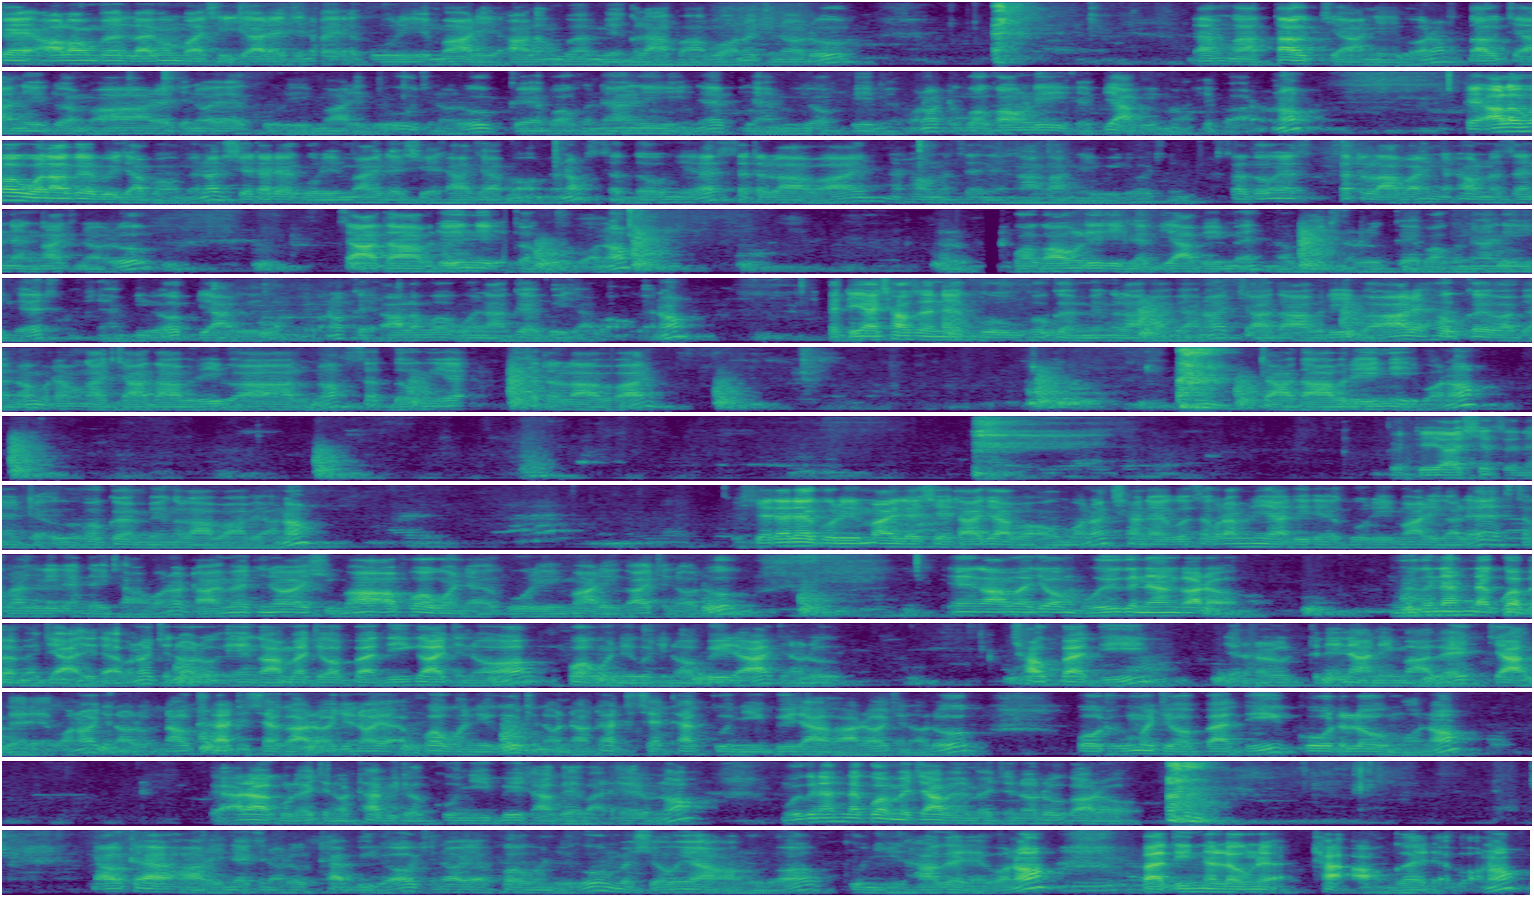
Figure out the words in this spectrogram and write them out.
ကဲအားလုံးပဲ live မှာရှိကြတဲ့ကျွန်တော်ရဲ့အကူဒီအမတွေအားလုံးပဲမင်္ဂလာပါပေါ့နော်ကျွန်တော်တို့ဒါမှတောက်ကြနေပေါ့နော်တောက်ကြနေအတွက်မှာတဲ့ကျွန်တော်ရဲ့အကူဒီအမတွေကိုကျွန်တော်တို့ကဲပေါကနန်းလေးနဲ့ပြန်ပြီးတော့ပေးမယ်ပေါ့နော်တကောကောင်းလေးတွေပြပေးမှာဖြစ်ပါတော့နော်ကဲအားလုံးပဲဝင်လာခဲ့ပေးကြပါဦးမယ်နော် share ထားတဲ့ကိုဒီမိုက်လည်း share ထားကြပါဦးမယ်နော်73ရက်17လပိုင်း2025ကနေပြီးတော့ကျွန်တော်73ရက်17လပိုင်း2025ကျွန်တော်တို့ဇာတာပတိနေ့အတွက်ကိုပေါ့နော် ဘွားကောင်းလေးတွေလည်းပြပေးမယ်နောက်ပြီးကျွန်တော်တို့ကဲပေါကနန်းလေးတွေလည်းပြန်ပြီးတော့ပြပေးပါမယ်ပေါ့နော်ကဲအားလုံးပဲဝင်လာခဲ့ပေးကြပါဦးဗျာနော်169ဟုတ်ကဲ့မင်္ဂလာပါဗျာနော်ဂျာတာပတိပါတဲ့ဟုတ်ကဲ့ပါဗျာနော်မတော်ကဂျာတာပတိပါလို့နော်73ရက်17လပိုင်းဂျာတာပတိနေ့ပေါ့နော်က180တဲ့ဦးဟုတ်ကဲ့မင်္ဂလာပါဗျာနော် ရှယ်တဲ့ကိုဒီမိုက်လည်းရှယ်ထားကြပါအောင်ပေါ့နော် channel ကို subscribe မရသေးတဲ့ကိုဒီမတွေကလည်း subscribe လေးလည်းနှိပ်ထားပါတော့ဒါပေမဲ့ကျွန်တော်ရဲ့ရှိမှာအဖွဲ့ဝင်တဲ့ကိုဒီမတွေကကျွန်တော်တို့အင်္ဂါမကျော်မွေးကနန်းကတော့မွေးကနန်းနှစ်ကွက်ပဲမကြသေးတာပေါ့နော်ကျွန်တော်တို့အင်္ဂါမကျော်ပတ်တီးကကျွန်တော်အဖွဲ့ဝင်တွေကိုကျွန်တော်ပေးတာကျွန်တော်တို့6ပတ်တီးကျွန်တော်တို့တနင်္လာနေ့မှာပဲကြားခဲ့တယ်ပေါ့နော်ကျွန်တော်တို့နောက်ထပ်တစ်ချက်ကတော့ကျွန်တော်ရဲ့အဖွဲ့ဝင်တွေကိုကျွန်တော်နောက်ထပ်တစ်ချက်ထပ်ကူညီပေးတာကတော့ကျွန်တော်တို့ပို့ထူးမကျော်ပတ်တီးကိုတလုံးပေါ့နော် ကဲအဲ့ဒါကိုလည်းကျွန်တော်ထပ်ပြီးတော့ကူညီပေးထားခဲ့ပါတယ်လို့နော်မွေးကနနှစ်ကွက်မကြပါမယ်ကျွန်တော်တို့ကတော့နောက်ထပ်ဟာတွေနဲ့ကျွန်တော်တို့ထပ်ပြီးတော့ကျွန်တော်ရဲ့ဖွဲ့ဝင်တွေကိုမရှုံးရအောင်လို့တော့ကူညီထားခဲ့တယ်ပေါ့နော်ပတ်တီးနှလုံးနဲ့ထပ်အောင်ခဲ့တယ်ပေါ့နော်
